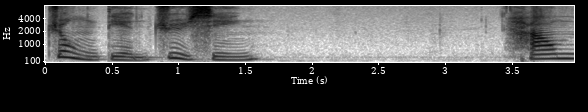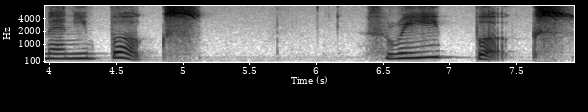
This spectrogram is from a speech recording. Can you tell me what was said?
重点句型 How many books? Three books.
